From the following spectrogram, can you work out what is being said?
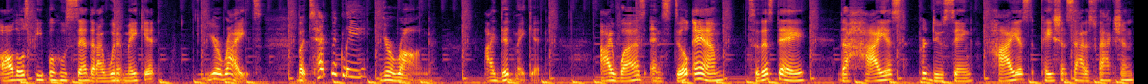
All those people who said that I wouldn't make it, you're right. But technically, you're wrong. I did make it. I was and still am, to this day, the highest producing, highest patient satisfaction,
